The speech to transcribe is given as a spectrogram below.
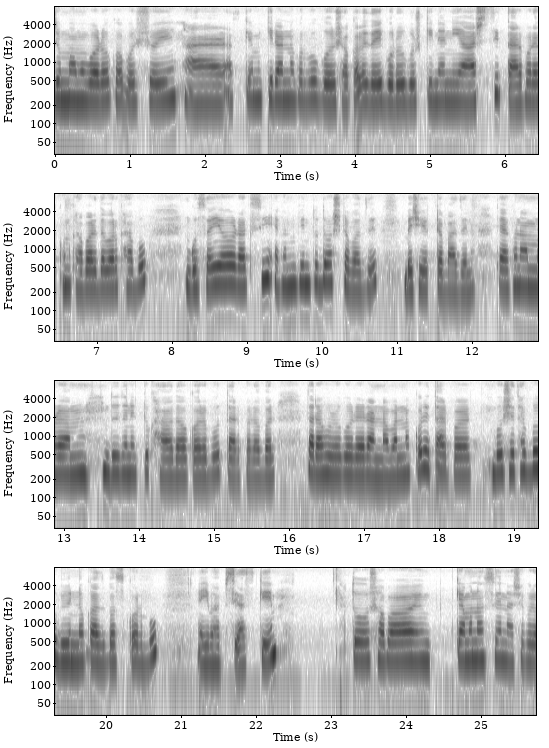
জুম্মা মুবারক অবশ্যই। আর আজকে আমি কী রান্না করব? গরু সকালে যাই গরুর গোশ কিনে নিয়ে আসছি। তারপর এখন খাবার দাবার খাব। গোসাইও রাখছি। এখন কিন্তু দশটা বাজে, বেশি একটা বাজে না। তো এখন আমরা দুজন একটু খাওয়া দাওয়া করব। তারপর আবার তাড়াহুড়ো করে রান্না বান্না করে তারপর বসে থাকব, বিভিন্ন কাজ বাজ করব। এই ভাবছি আজকে। তো সবাই কেমন আছেন? আশা করি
